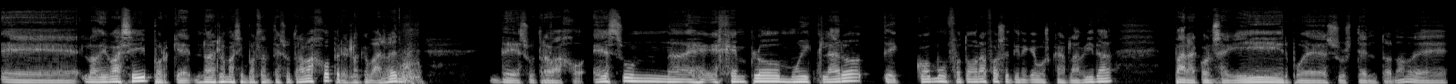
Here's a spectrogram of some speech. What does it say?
Eh, lo digo así porque no es lo más importante de su trabajo, pero es lo que más vende de su trabajo. Es un eh, ejemplo muy claro de cómo un fotógrafo se tiene que buscar la vida para conseguir pues sustento, ¿no? Eh,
